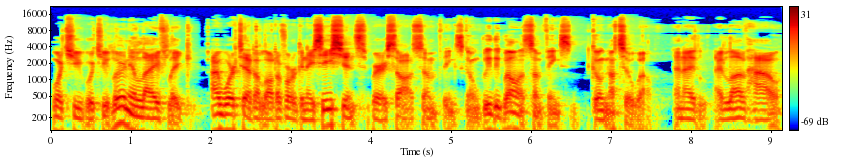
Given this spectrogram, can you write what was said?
what you what you learn in life. Like I worked at a lot of organizations where I saw some things going really well and some things going not so well, and I I love how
